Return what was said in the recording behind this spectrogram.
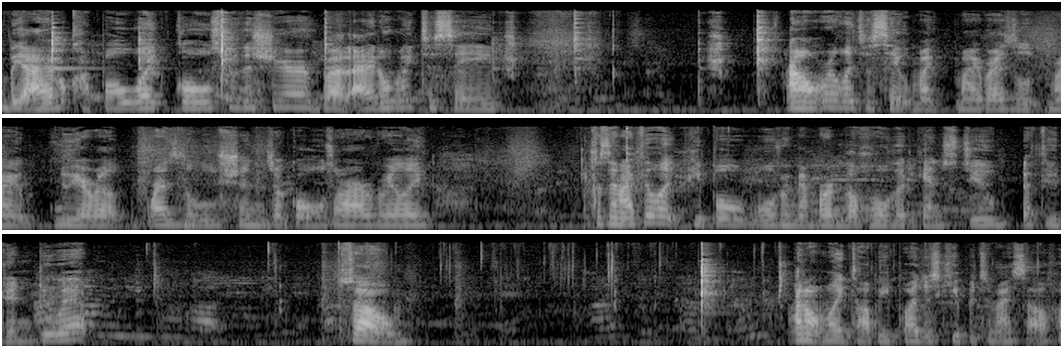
but yeah, I have a couple like goals for this year, but I don't like to say. I don't really like to say what my my resol my New Year resolutions or goals are really, because then I feel like people will remember they'll hold it against you if you didn't do it. So, I don't really tell people. I just keep it to myself.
